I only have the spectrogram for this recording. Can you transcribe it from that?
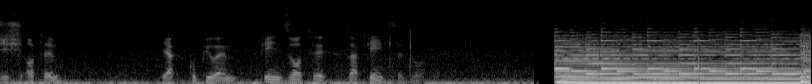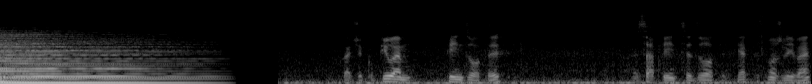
Dziś o tym, jak kupiłem 5 zł za 500 zł. Słuchajcie, kupiłem 5 zł za 500 zł. Jak to jest możliwe?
